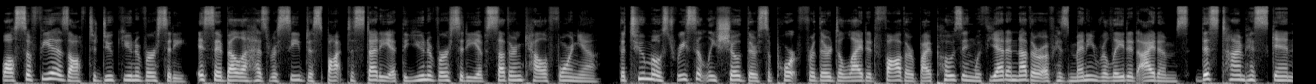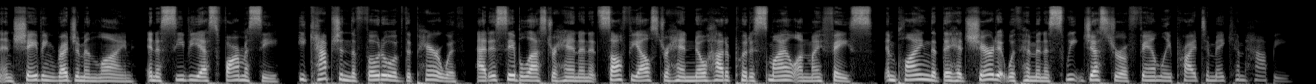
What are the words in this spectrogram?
While Sophia is off to Duke University, Isabella has received a spot to study at the University of Southern California. The two most recently showed their support for their delighted father by posing with yet another of his many related items, this time his skin and shaving regimen line, in a CVS pharmacy. He captioned the photo of the pair with, at Isabella Strahan and at Sophie Strahan know how to put a smile on my face, implying that they had shared it with him in a sweet gesture of family pride to make him happy.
